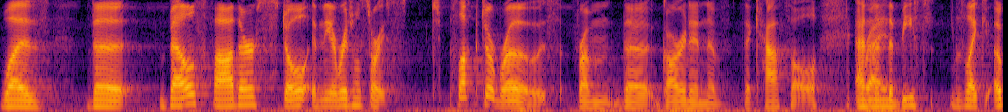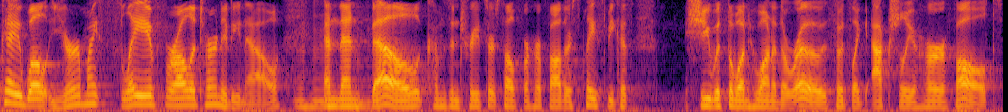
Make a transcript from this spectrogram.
was the Belle's father stole in the original story. st- Plucked a rose from the garden of the castle, and then the beast was like, "Okay, well, you're my slave for all eternity now." Mm-hmm. And then Belle comes and trades herself for her father's place because she was the one who wanted the rose, so it's like actually her fault.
